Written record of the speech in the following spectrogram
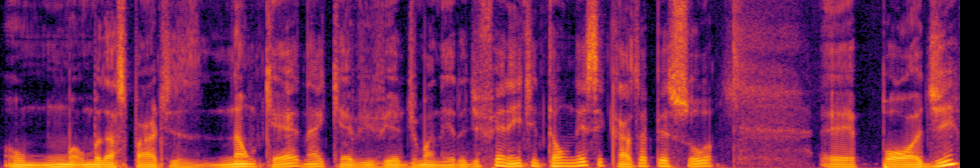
uma, uma das partes não quer, né, quer viver de maneira diferente, então nesse caso a pessoa é, pode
